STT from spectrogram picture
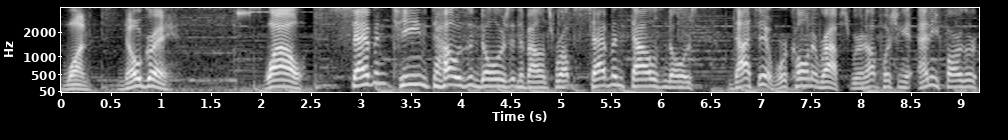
one. No gray. Wow. $17,000 in the balance. We're up $7,000 that's it. We're calling it wraps. We're not pushing it any farther.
